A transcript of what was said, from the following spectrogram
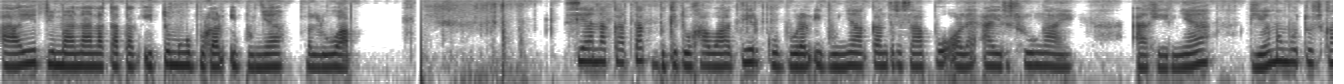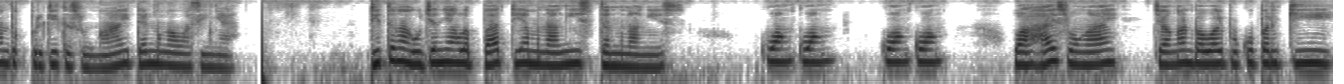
air di mana anak katak itu menguburkan ibunya meluap. Si anak katak begitu khawatir kuburan ibunya akan tersapu oleh air sungai. Akhirnya, dia memutuskan untuk pergi ke sungai dan mengawasinya. Di tengah hujan yang lebat, dia menangis dan menangis. Kuang, kuang, kuang, kuang. Wahai sungai, Jangan bawa ibuku pergi.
